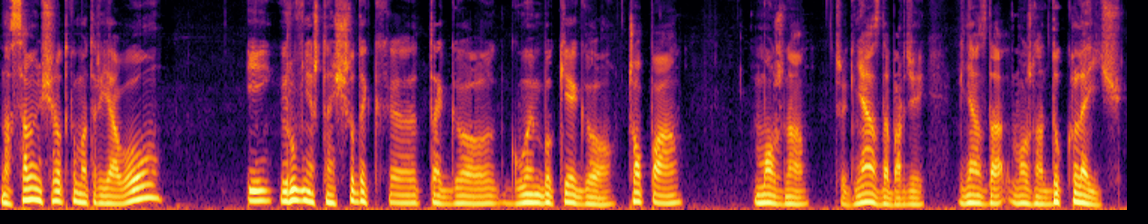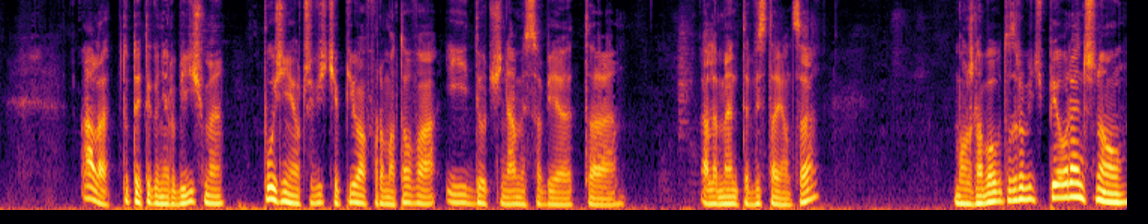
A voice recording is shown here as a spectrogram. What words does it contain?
na samym środku materiału i również ten środek e, tego głębokiego czopa można, czy gniazda bardziej, gniazda można dokleić. Ale tutaj tego nie robiliśmy. Później oczywiście piła formatowa i docinamy sobie te elementy wystające. Można byłoby to zrobić piłą ręczną,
